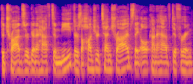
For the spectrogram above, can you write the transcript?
the tribes are going to have to meet. There's 110 tribes. They all kind of have differing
